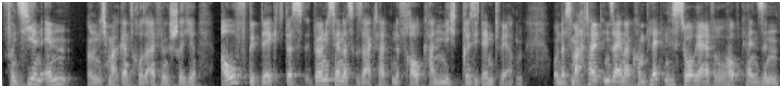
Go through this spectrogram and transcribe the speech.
von CNN, und ich mache ganz große Anführungsstriche, aufgedeckt, dass Bernie Sanders gesagt hat, eine Frau kann nicht Präsident werden. Und das macht halt in seiner kompletten Historie einfach überhaupt keinen Sinn.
